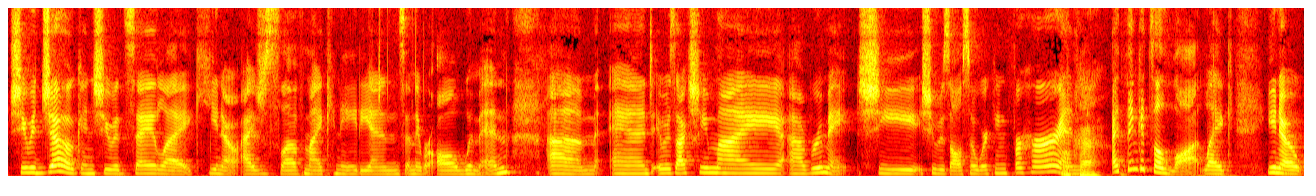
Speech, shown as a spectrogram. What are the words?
she would joke and she would say, like, you know, I just love my Canadians, and they were all women. Um, and it was actually my uh, roommate. She she was also working for her, and Okay. I think it's a lot. Like, you know,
